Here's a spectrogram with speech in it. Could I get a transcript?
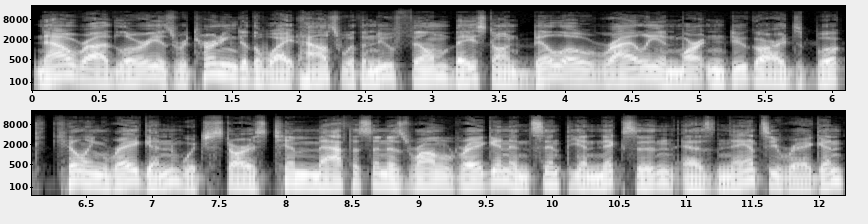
Now, Rod Lurie is returning to the White House with a new film based on Bill O'Reilly and Martin Dugard's book, Killing Reagan, which stars Tim Matheson as Ronald Reagan and Cynthia Nixon as Nancy Reagan.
